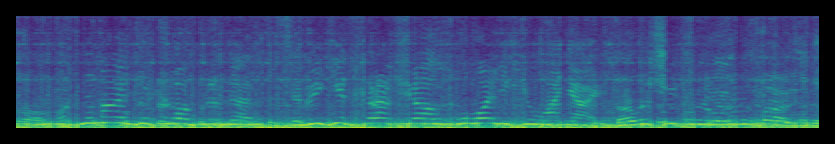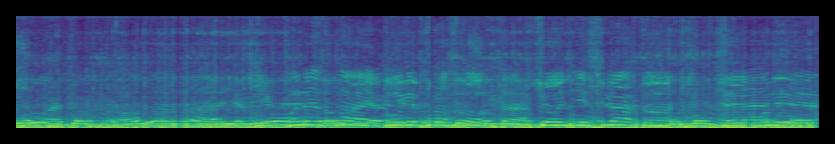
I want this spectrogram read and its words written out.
Да, ну, От немає до чого придертися. Ви йдіть краще алкоголіків ганяйте. Та ви його не знають, що їх Вони знають, вони просто сьогодні свято. е, Вони.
